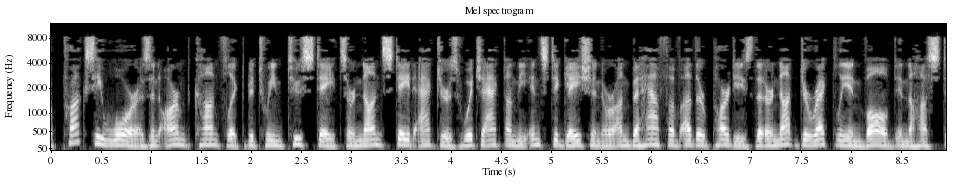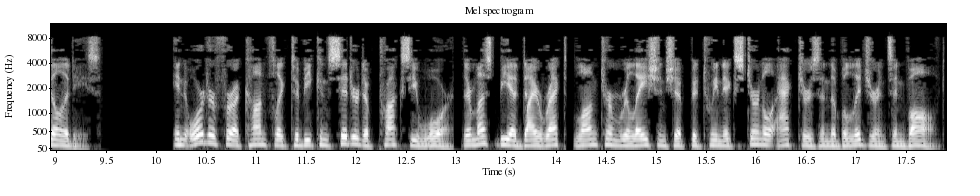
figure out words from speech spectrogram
A proxy war is an armed conflict between two states or non-state actors which act on the instigation or on behalf of other parties that are not directly involved in the hostilities. In order for a conflict to be considered a proxy war, there must be a direct, long-term relationship between external actors and the belligerents involved.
